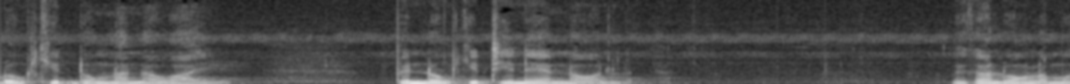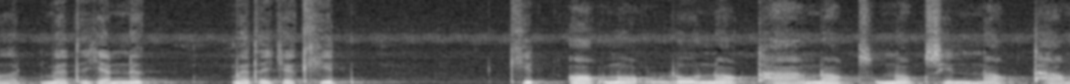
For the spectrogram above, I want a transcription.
ดวงจิตดวงนั้นเอาไว้ เป็นดวงจิตที่แน่นอนไม่การลวงละเมิด แม้แต่จะนึก แม้แต่จะคิด คิดออกนอกลู่นอกทางนอกนอกศีลนอกธรรม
